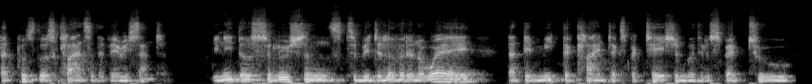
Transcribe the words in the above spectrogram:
that puts those clients at the very center. You need those solutions to be delivered in a way that they meet the client expectation with respect to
